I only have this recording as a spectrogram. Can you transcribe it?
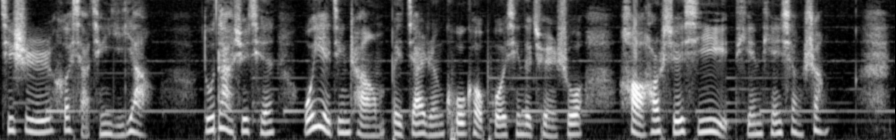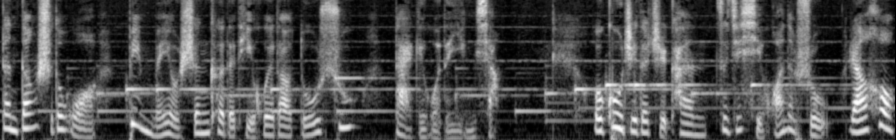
其实和小晴一样，读大学前，我也经常被家人苦口婆心的劝说，好好学习，天天向上。但当时的我并没有深刻的体会到读书带给我的影响，我固执的只看自己喜欢的书，然后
